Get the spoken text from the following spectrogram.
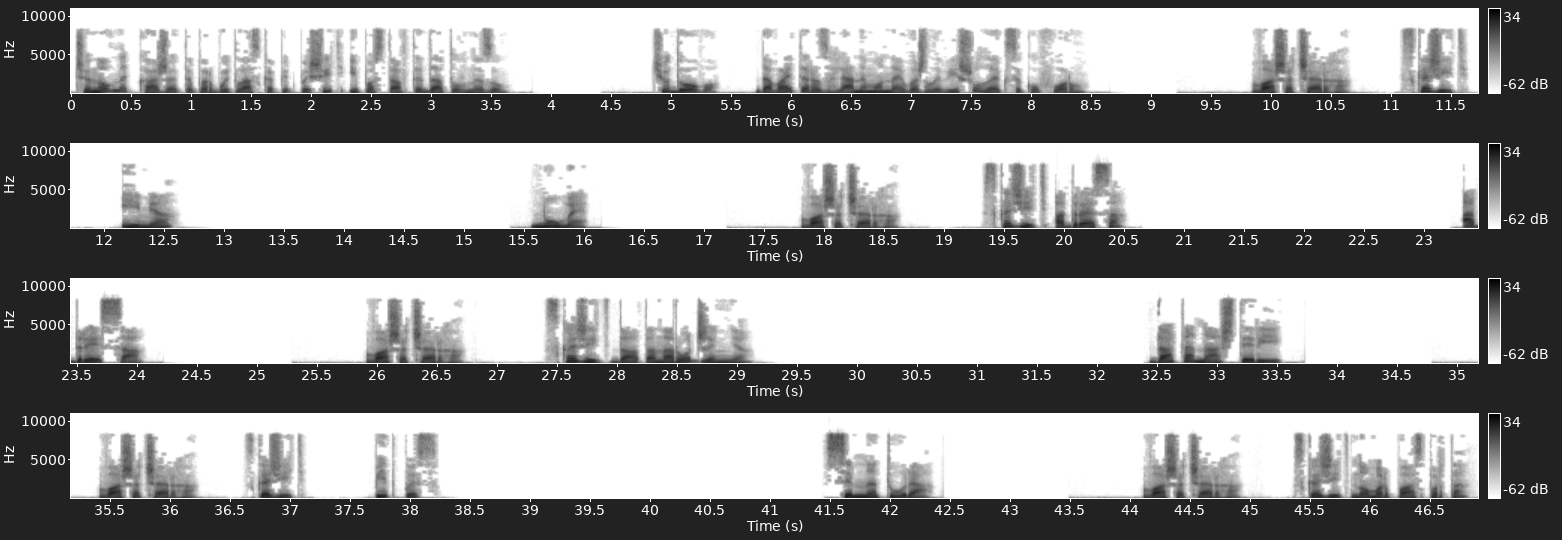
Чиновник каже, тепер, будь ласка, підпишіть і поставте дату внизу. Чудово! Давайте розглянемо найважливішу лексику форм. Ваша черга. Скажіть. Ім'я. Нуме. Ваша черга. Скажіть адреса. Адреса. Ваша черга. Скажіть дата народження. Дата наштері. Ваша черга. Скажіть. Підпис. Семнатура. Ваша черга. Скажіть номер паспорта.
